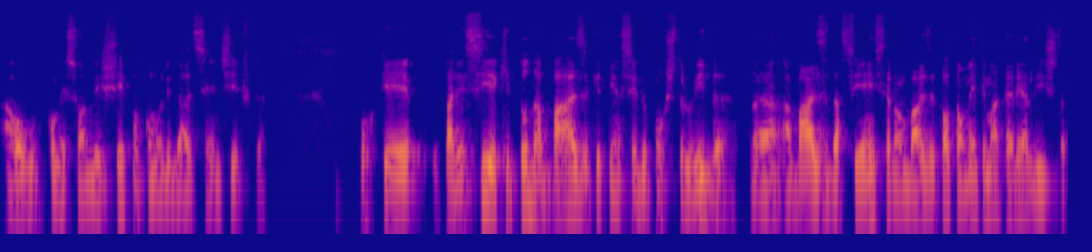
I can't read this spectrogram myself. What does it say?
algo começou a mexer com a comunidade científica, porque parecia que toda a base que tinha sido construída, né, a base da ciência era uma base totalmente materialista.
